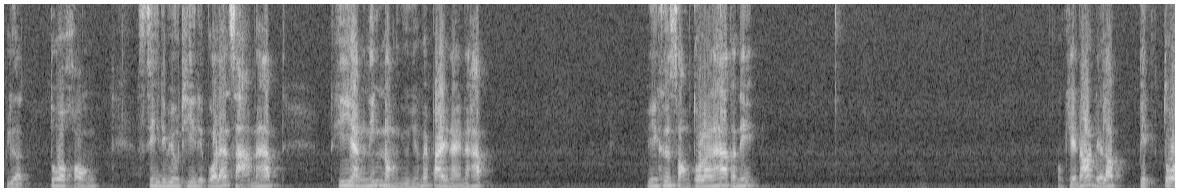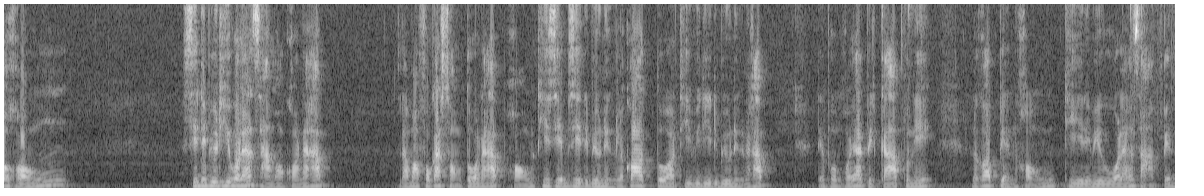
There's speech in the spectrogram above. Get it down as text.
เหลือตัวของ CWT Valence 3นะครับ ที่ยังนิ่งหน่องอยู่ยังไม่ไปไหนนะครับ วิ่งขึ้น 2 ตัวแล้วนะฮะตอนนี้ โอ เคเนาะเดี๋ยวเราปิดตัวของ CWT Valence 3 ออกก่อนนะครับ เรามาโฟกัส 2 ตัวนะครับ ของ TCMC W1 แล้วก็ตัว TVD W1 นะครับ เดี๋ยวผมขออนุญาตปิดกราฟตัวนี้ แล้วก็เปลี่ยนของ TW Valence 3 เป็น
